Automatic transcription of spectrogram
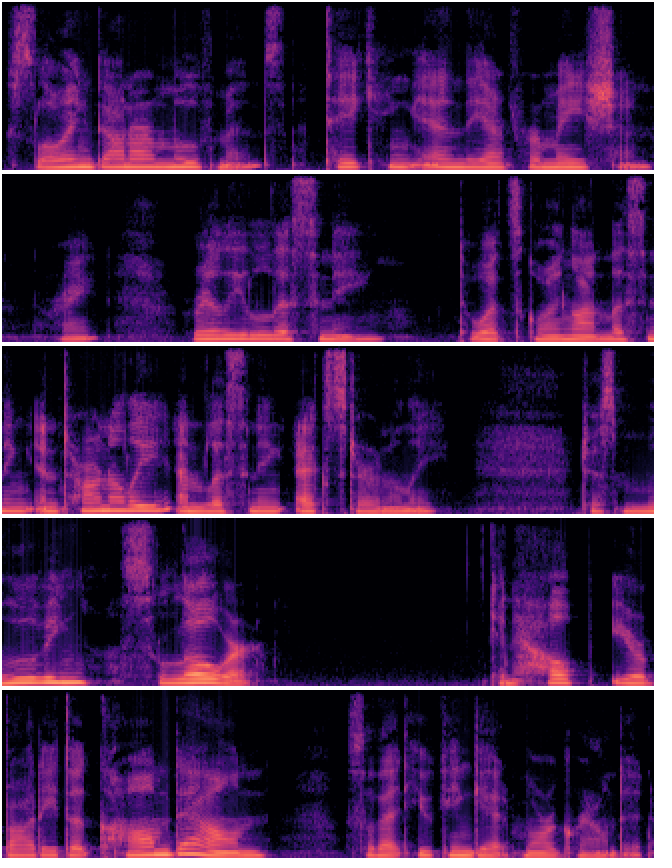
slowing down our movements, taking in the information, right? Really listening to what's going on, listening internally and listening externally. Just moving slower can help your body to calm down so that you can get more grounded.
